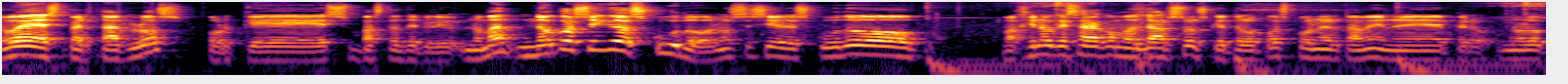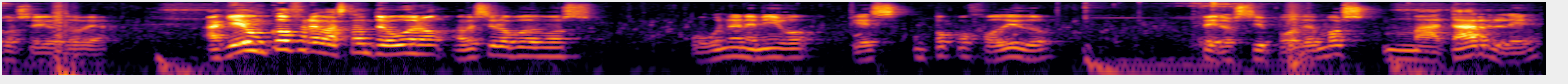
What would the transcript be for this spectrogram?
No voy a despertarlos porque es bastante peligroso. No, no consigo escudo. No sé si el escudo... Imagino que será como el Dark Souls, que te lo puedes poner también, eh, pero no lo he conseguido todavía. Aquí hay un cofre bastante bueno. A ver si lo podemos... O un enemigo que es un poco jodido. Pero si podemos matarle...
